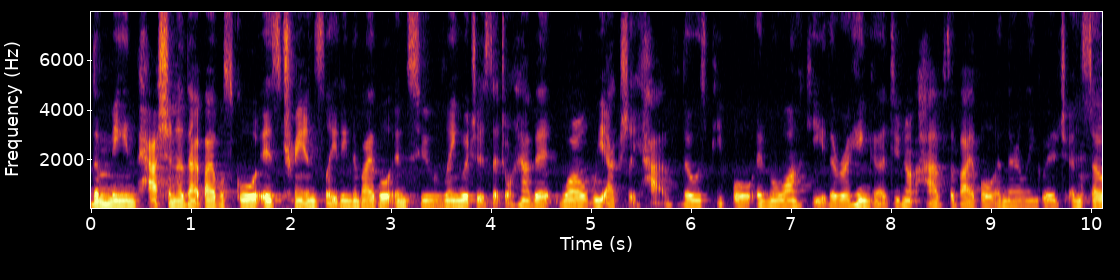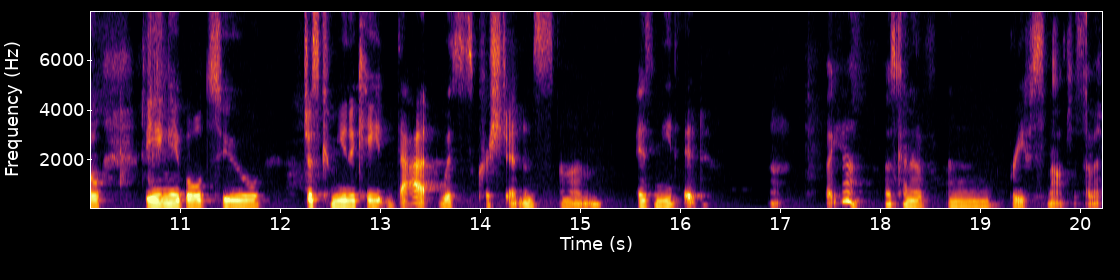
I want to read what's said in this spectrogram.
the main passion of that Bible school is translating the Bible into languages that don't have it, while we actually have those people in Milwaukee, the Rohingya, do not have the Bible in their language. And so being able to just communicate that with Christians um, is needed. But yeah, that's kind of a brief synopsis of it.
